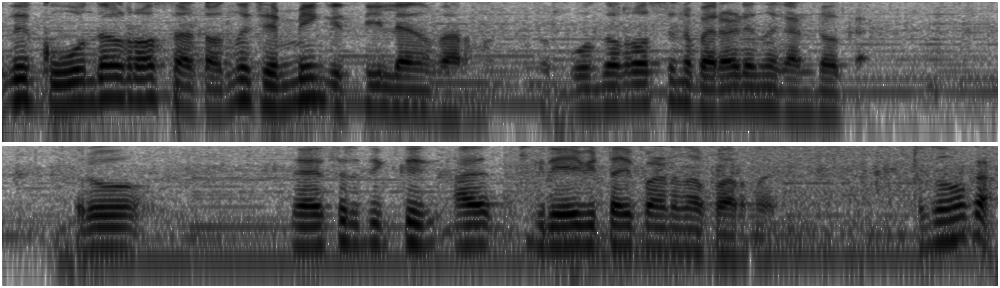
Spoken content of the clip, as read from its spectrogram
ഇത് കൂന്തൽ റോസ് ആട്ടോ. ഒന്ന് ചെമ്മീൻ കിട്ടിയില്ല എന്ന് പറഞ്ഞു കൂന്തൽ റോസിന്റെ പരിപാടി ഒന്ന് കണ്ടു നോക്കാം ഒരു ദേശത്തിക്ക് ഗ്രേവി ടൈപ്പ് ആണെന്നാണ് പറഞ്ഞത്. അത് നോക്കാം.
